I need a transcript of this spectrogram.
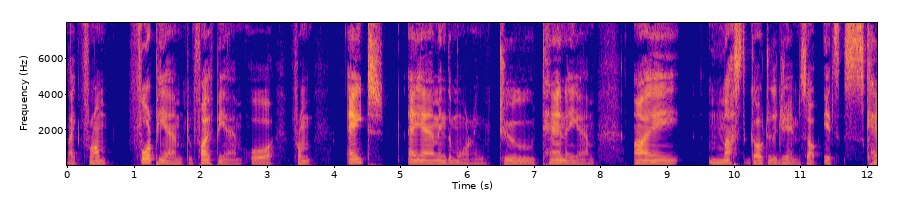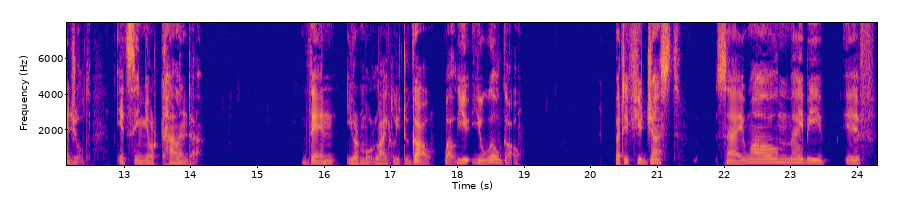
like from 4 p.m. to 5 p.m. or from 8 a.m. in the morning to 10 a.m., I must go to the gym. So it's scheduled, it's in your calendar. Then you're more likely to go. Well, you, you will go. But if you just say, well, maybe if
